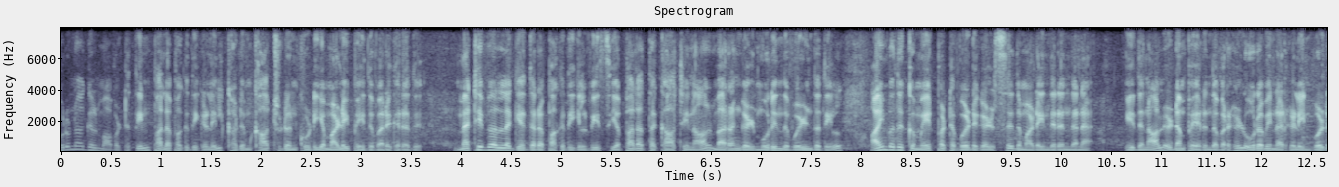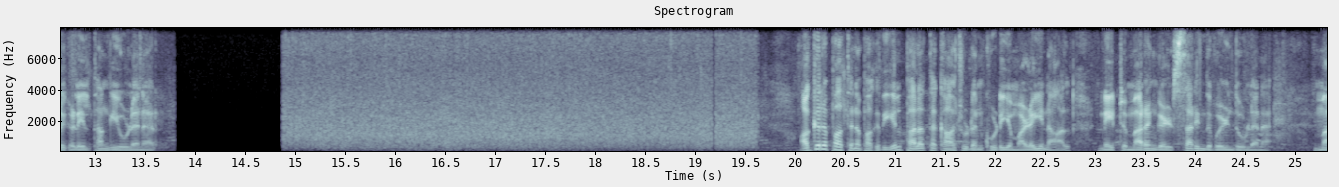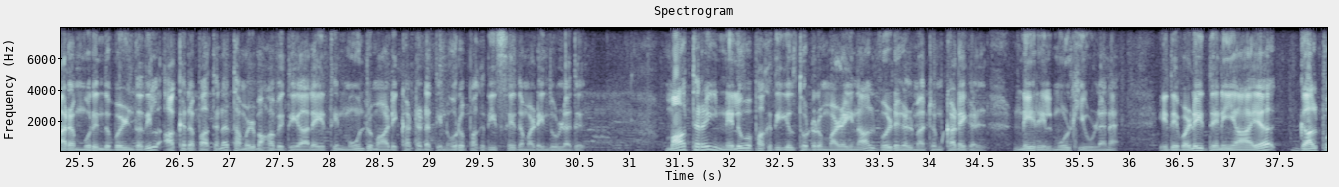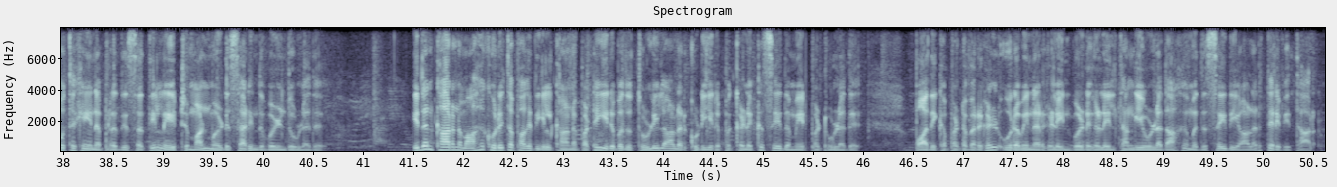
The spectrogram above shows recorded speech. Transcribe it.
குருநாகல் மாவட்டத்தின் பல பகுதிகளில் கடும் காற்றுடன் கூடிய மழை பெய்து வருகிறது. மெட்டிவெல்ல கெதர பகுதியில் வீசிய பலத்த காற்றினால் மரங்கள் முறிந்து வீழ்ந்ததில் ஐம்பதுக்கும் மேற்பட்ட வீடுகள் சேதமடைந்திருந்தன. இதனால் இடம்பெயர்ந்தவர்கள் உறவினர்களின் வீடுகளில் தங்கியுள்ளனர். அகரப்பாத்தன பகுதியில் பலத்த காற்றுடன் கூடிய மழையினால் நேற்று மரங்கள் சரிந்து வீழ்ந்துள்ளன. மரம் முறிந்து வீழ்ந்ததில் அக்கரப்பாத்தன தமிழ் மகாவித்தியாலயத்தின் மூன்று மாடி கட்டடத்தின் ஒரு பகுதி சேதமடைந்துள்ளது. மாத்தரை நெலுவ பகுதியில் தொடரும் மழையினால் வீடுகள் மற்றும் கடைகள் நீரில் மூழ்கியுள்ளன. இதேவேளை தெனியாய கால்புத்தகேன பிரதேசத்தில் நேற்று மண்மேடு சரிந்து வீழ்ந்துள்ளது. இதன் காரணமாக குறித்த பகுதியில் காணப்பட்ட இருபது தொழிலாளர் குடியிருப்புகளுக்கு சேதம் ஏற்பட்டுள்ளது. பாதிக்கப்பட்டவர்கள் உறவினர்களின் வீடுகளில் தங்கியுள்ளதாக எமது செய்தியாளர் தெரிவித்தார்.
